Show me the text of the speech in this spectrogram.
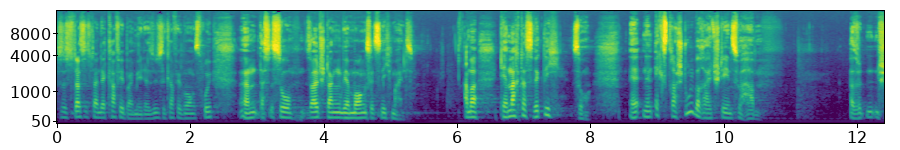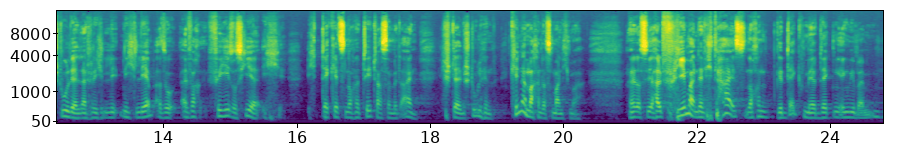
das, ist, das ist dann der Kaffee bei mir, der süße Kaffee morgens früh. Ähm, das ist so, Salzstangen wäre morgens jetzt nicht meins. Aber der macht das wirklich so. Äh, einen extra Stuhl bereitstehen zu haben. Also ein Stuhl, der natürlich nicht leer, also einfach für Jesus hier. Ich, ich decke jetzt noch eine Teetasse mit ein. Ich stelle einen Stuhl hin. Kinder machen das manchmal. Ne, dass sie halt für jemanden, der nicht da ist, noch ein Gedeck mehr decken, irgendwie beim,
